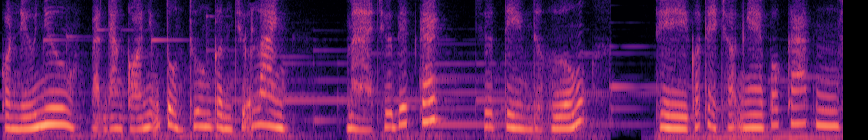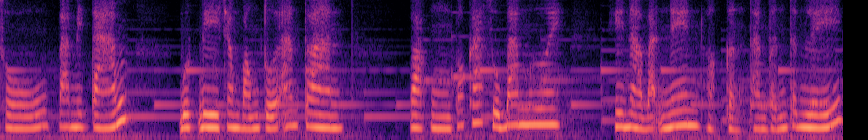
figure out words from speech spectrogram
Còn nếu như bạn đang có những tổn thương cần chữa lành Mà chưa biết cách, chưa tìm được hướng Thì có thể chọn nghe podcast số 38 Bước đi trong bóng tối an toàn Hoặc podcast số 30 Khi nào bạn nên hoặc cần tham vấn tâm lý.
